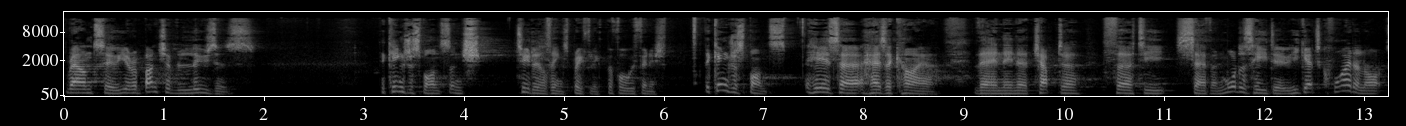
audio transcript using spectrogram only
Round two, you're a bunch of losers. The king's response, and shh, two little things briefly before we finish. The king's response. Here's uh, Hezekiah then in uh, chapter 37. What does he do? He gets quite a lot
